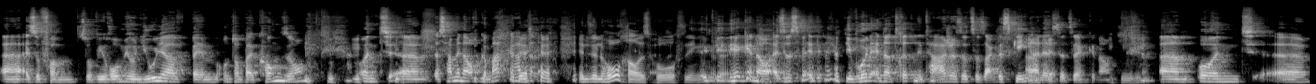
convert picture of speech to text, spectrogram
Äh, also vom, so wie Romeo und Julia beim unterm Balkon so. Und äh, das haben wir dann auch gemacht gehabt. In so ein Hochhaus hochsingen. Ja, genau. Also es, die wohnen in der dritten Etage sozusagen. Das ging okay. alles sozusagen, genau. Mhm. Ähm, und äh, äh,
